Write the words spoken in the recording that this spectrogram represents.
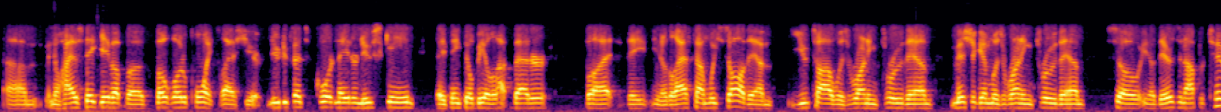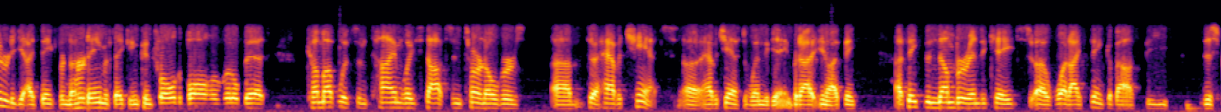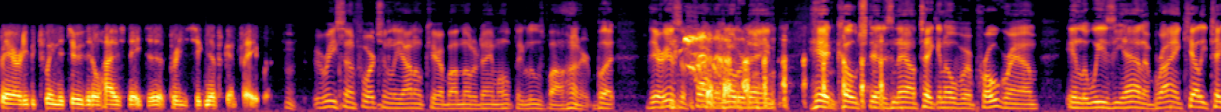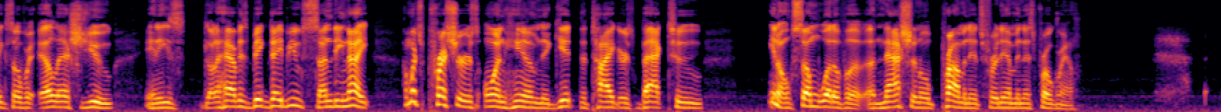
um, and Ohio State gave up a boatload of points last year. New defensive coordinator, new scheme. They think they'll be a lot better but they, you know, the last time we saw them, Utah was running through them, Michigan was running through them. So, you know, there's an opportunity, I think, for Notre Dame if they can control the ball a little bit, come up with some timely stops and turnovers um, to have a chance, uh, have a chance to win the game. But I, you know, I think, I think the number indicates uh, what I think about the disparity between the two. That Ohio State's a pretty significant favorite. Hmm. Rece, unfortunately, I don't care about Notre Dame. I hope they lose by 100. But there is a former Notre Dame head coach that is now taking over a program in Louisiana. Brian Kelly takes over LSU, and he's going to have his big debut Sunday night. How much pressure is on him to get the Tigers back to, you know, somewhat of a, a national prominence for them in this program?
